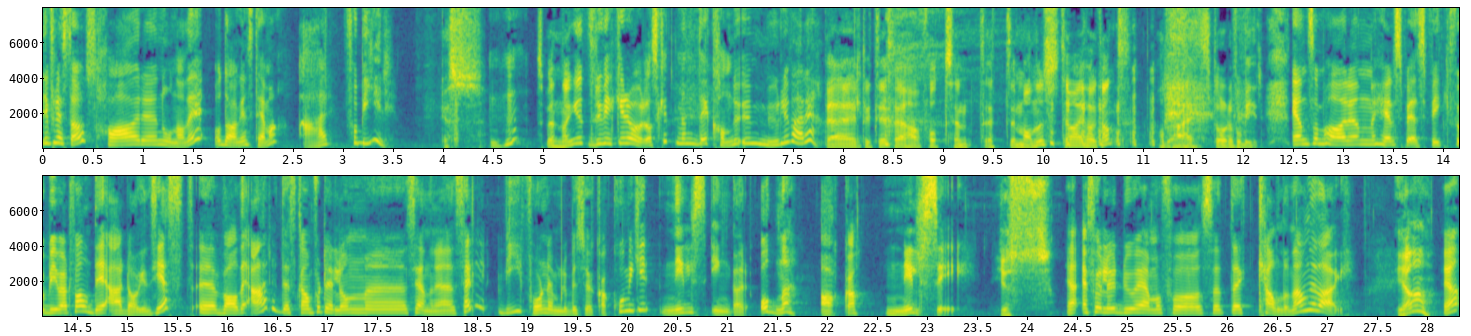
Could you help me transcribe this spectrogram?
De fleste av oss har eh, noen av de, og dagens tema er fobier. Jøss. Spennende, gitt. Du virker overrasket, men det kan du umulig være. Det er helt riktig, for jeg har fått sendt et manus til meg i forkant, og der står det fobier. En som har en helt spesifikk fobi, i hvert fall, det er dagens gjest. Eh, Hva det er, det skal han fortelle om eh, senere selv. Vi får nemlig besøk av komiker Nils Ingar Odne, aka Nilsi. Jøss. Ja, jeg føler du og jeg må få oss et eh, kallenavn i dag. Ja. Ja,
